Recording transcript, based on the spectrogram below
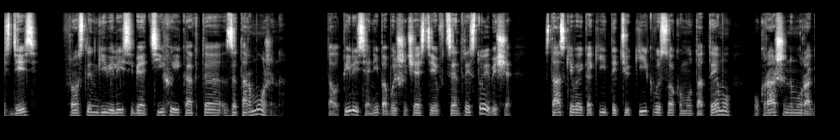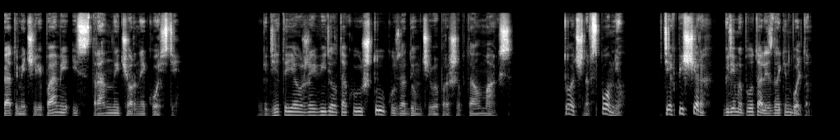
здесь фростлинги вели себя тихо и как-то заторможенно. Толпились они по большей части в центре стойбища, стаскивая какие-то тюки к высокому тотему, украшенному рогатыми черепами из странной черной кости. «Где-то я уже видел такую штуку», – задумчиво прошептал Макс. «Точно, вспомнил. В тех пещерах, где мы плутали с Дракенбольтом».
